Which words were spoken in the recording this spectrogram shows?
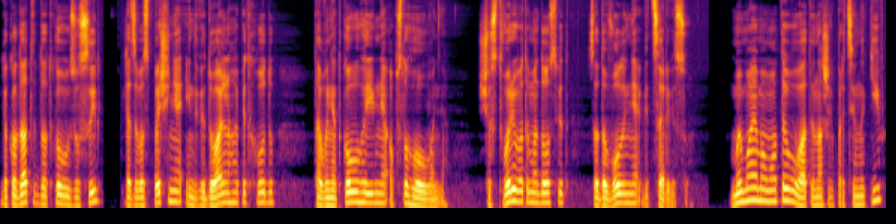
докладати додаткових зусиль для забезпечення індивідуального підходу та виняткового рівня обслуговування, що створюватиме досвід задоволення від сервісу. Ми маємо мотивувати наших працівників,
